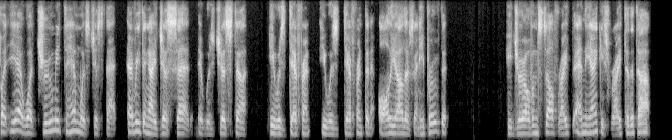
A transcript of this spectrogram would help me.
But yeah, what drew me to him was just that everything I just said. It was just uh, he was different. He was different than all the others, and he proved it. He drove himself right and the Yankees right to the top.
